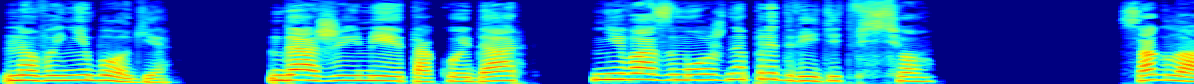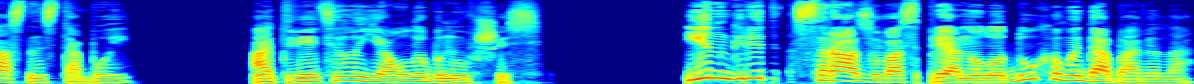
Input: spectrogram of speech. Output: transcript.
но вы не боги. Даже имея такой дар, невозможно предвидеть все». «Согласна с тобой», — ответила я, улыбнувшись. Ингрид сразу воспрянула духом и добавила.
